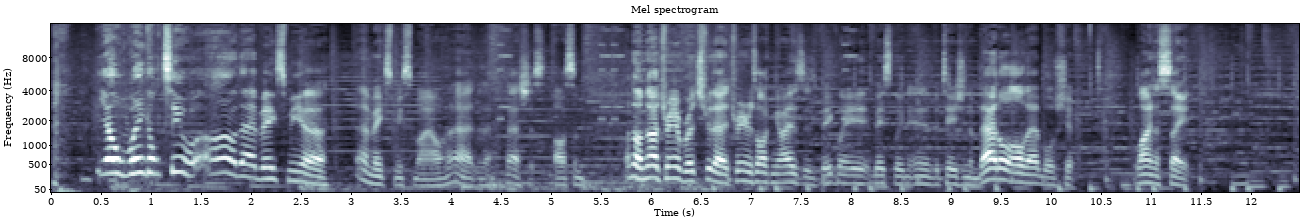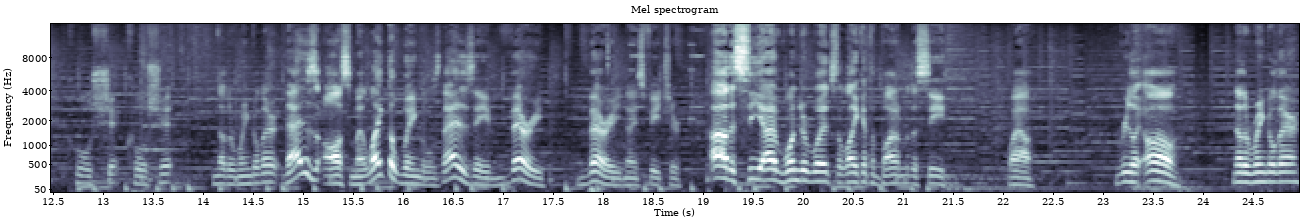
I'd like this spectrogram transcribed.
Yo, Wingull too! Oh, that makes me, uh, that makes me smile. That, that, that's just awesome. Oh no, I'm not a trainer, but it's true that Trainers Locking Eyes is basically, basically an invitation to battle, all that bullshit. Line of sight. Cool shit, cool shit. Another Wingull there. That is awesome. I like the Wingulls. That is a very, very nice feature. Ah, the sea. I wonder what it's like at the bottom of the sea. Wow, Really? Oh, another Wingull there.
